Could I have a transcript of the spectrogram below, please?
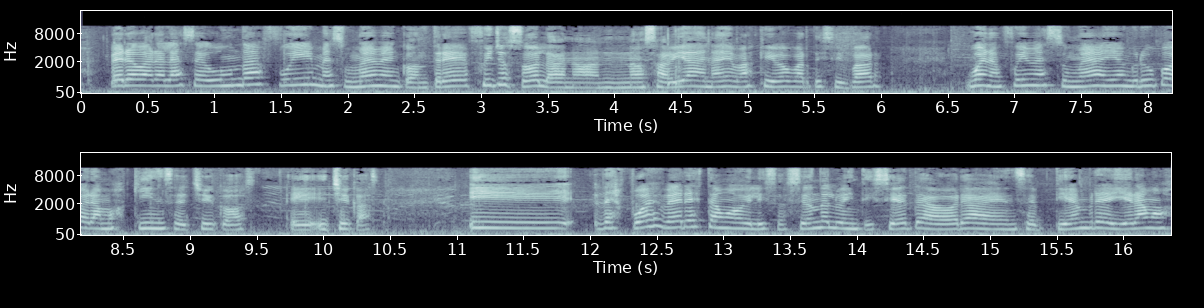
Pero para la segunda fui, me sumé, me encontré, fui yo sola, no, no sabía de nadie más que iba a participar. Bueno, fui, me sumé ahí en grupo, éramos 15 chicos eh, y chicas. Y después ver esta movilización del 27 ahora en septiembre y éramos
